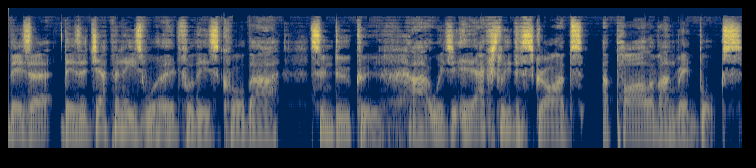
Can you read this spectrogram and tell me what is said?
there's a, there's a Japanese word for this called, uh, sundoku, uh, which it actually describes a pile of unread books.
